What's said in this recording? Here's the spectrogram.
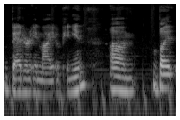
better in my opinion. Um, but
